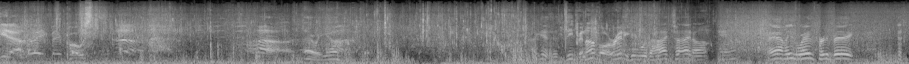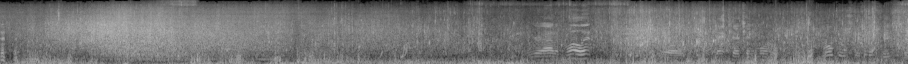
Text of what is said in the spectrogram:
Get out of the way, better post. There we go. I guess it's deeping up already here with the high tide on. Yeah. Man, these waves pretty big. We're out of mullet, so can't catch any more ropers or tippets. So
